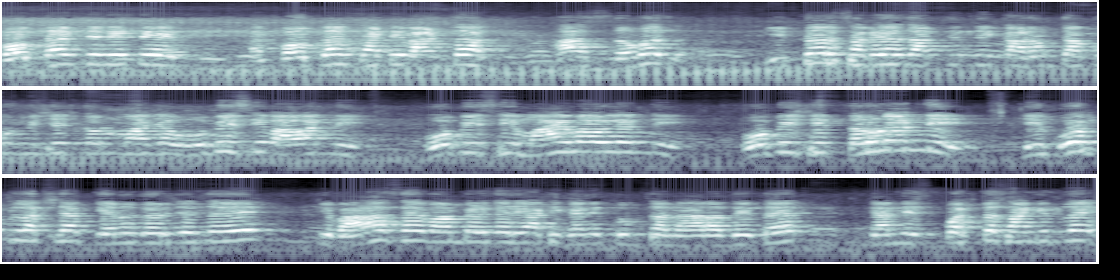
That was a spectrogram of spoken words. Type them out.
बौद्धांचे नेते आणि बौद्धांसाठी भांडतात हा समज इतर सगळ्या जातींनी काढून टाकून विशेष करून माझ्या ओबीसी भावांनी ओबीसी मायमावल्यांनी ओबीसी तरुणांनी ही गोष्ट लक्षात घेणं गरजेचं आहे की बाळासाहेब आंबेडकर या ठिकाणी तुमचा नारा देत आहेत. त्यांनी स्पष्ट सांगितलंय.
